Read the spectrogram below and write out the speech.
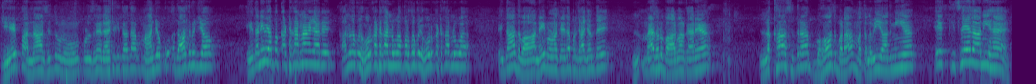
ਜੇ ਭਾਨਾ ਸਿੱਧੂ ਨੂੰ ਪੁਲਿਸ ਨੇ ਅਰੈਸਟ ਕੀਤਾ ਤਾਂ ਮਾਨਜੋ ਕੋ ਅਦਾਲਤ ਵਿੱਚ ਜਾਓ। ਇਹ ਤਾਂ ਨਹੀਂ ਵੀ ਆਪਾਂ ਇਕੱਠ ਕਰ ਲਾਂਗੇ ਜਾ ਕੇ। ਕੱਲ ਨੂੰ ਤਾਂ ਕੋਈ ਹੋਰ ਇਕੱਠ ਕਰ ਲੂਗਾ ਪਰਸੋਂ ਕੋਈ ਹੋਰ ਇਕੱਠ ਕਰ ਲੂਗਾ ਇਦਾਂ ਦਬਾਅ ਨਹੀਂ ਬਣਾਉਣਾ ਚਾਹੀਦਾ ਪ੍ਰਸ਼ਾਸਨ ਤੇ। ਲ- ਮੈਂ ਤੁਹਾਨੂੰ ਬਾਰ-ਬਾਰ ਕਹਿ ਰਿਹਾ ਲੱਖਾ ਸਿੱਧਰਾ ਬਹੁਤ ਬੜਾ ਮਤਲਬੀ ਆਦਮੀ ਆ ਇਹ ਕਿਸੇ ਦਾ ਨਹੀਂ ਹੈ।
